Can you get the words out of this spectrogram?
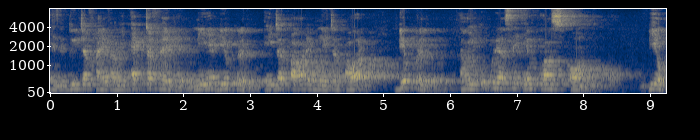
এই যে দুইটা ফাইভ আমি একটা ফাইভ নিয়ে বিয়োগ করে দেবো। এইটার পাওয়ার এবং এইটার পাওয়ার বিয়োগ করে দেবো। তাহলে উপরে আছে এম প্লাস ওয়ান বিয়োগ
